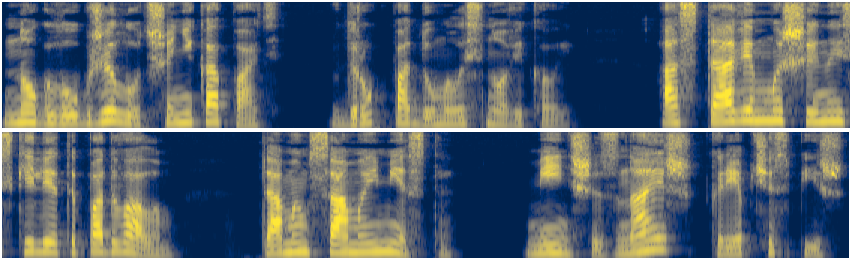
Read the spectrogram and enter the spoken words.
Но глубже лучше не копать, вдруг подумалось Новиковой. Оставим мышиные скелеты подвалом. Там им самое место. Меньше знаешь, крепче спишь.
